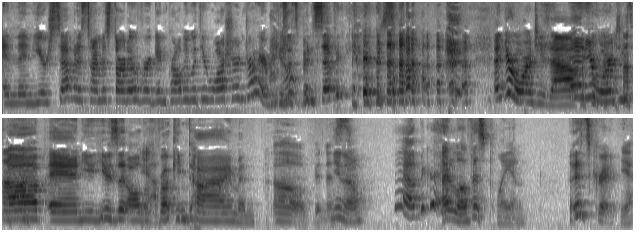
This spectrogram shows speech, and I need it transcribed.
And then year seven, it's time to start over again, probably with your washer and dryer because it's been seven years. and your warranty's out. and your warranty's up, and you use it all the Yeah. fucking time, and Oh goodness. you know, yeah, it'd be great. I love this plan. it's great, Yeah.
